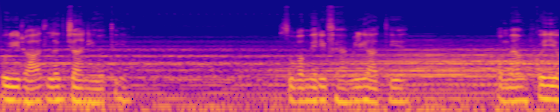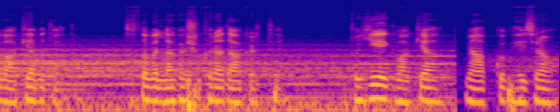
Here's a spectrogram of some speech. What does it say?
پوری رات لگ جانی ہوتی ہے۔ صبح میری فیملی آتی ہے اور میں ان کو یہ واقعہ بتاتا ہوں، تو سب اللہ کا شکر ادا کرتے ہیں۔ تو یہ ایک واقعہ میں آپ کو بھیج رہا ہوں،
